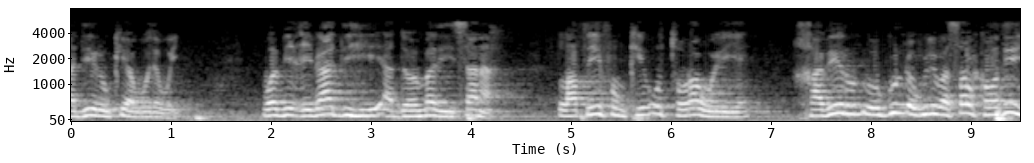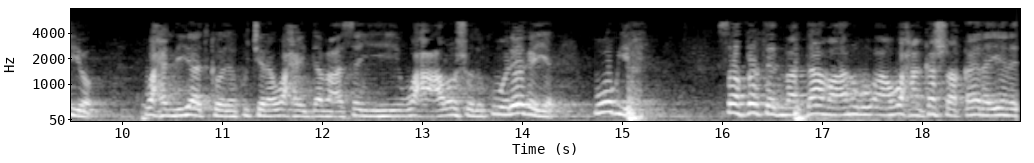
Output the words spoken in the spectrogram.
qadiirun kii awoodo wey wa bicibaadihi addoommadiisana latiifun kii u tura weeye khabiirun oo gundhow weliba salkoodii iyo waxa niyaadkooda ku jira waxay damacsan yihiin waxa calooshooda ku wareegaya wuu og yahay. Saas darteed maadaama anigu aan waxaan ka shaqaynayana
